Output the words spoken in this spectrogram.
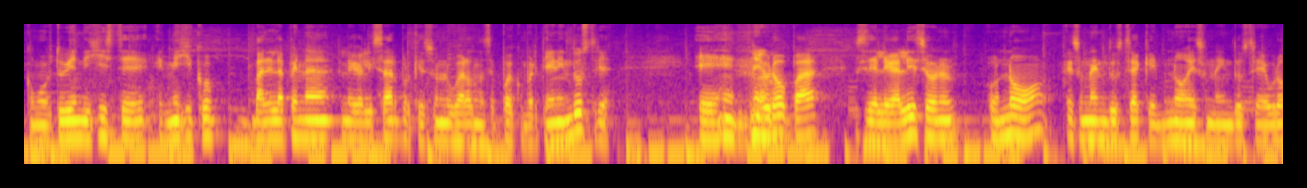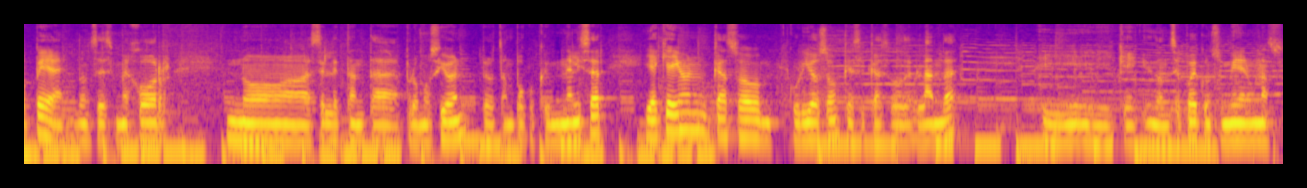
como tú bien dijiste, en México vale la pena legalizar porque es un lugar donde se puede convertir en industria. En Claro. Europa, si se legaliza o no- o no, es una industria que no es una industria europea. Entonces mejor no hacerle tanta promoción, pero tampoco criminalizar. Y aquí hay un caso curioso, que es el caso de Holanda, y que donde se puede consumir en unas,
